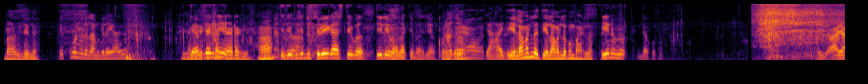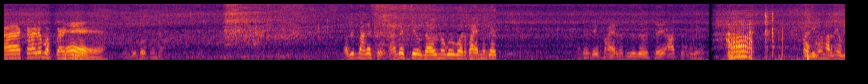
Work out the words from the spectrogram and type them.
भाजलेलं हे कोण एवढं लांब केलंय का ह्याच्यामध्ये काय टाकलं टाकले? हा? ते कशी दुसरी काय असते बघ ते लय भार लागते भाजल्यावर ते. तेला म्हटलं तेला म्हटलं पण भारी लागतं. ते ना दाखवतो. अजून मागच ठेव मागच ठेव जाऊ नको वर बाहेरनं जाऊ आता ते बाहेरनं तुझं आत तसं जरा. पहिली पण मारते एवढी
